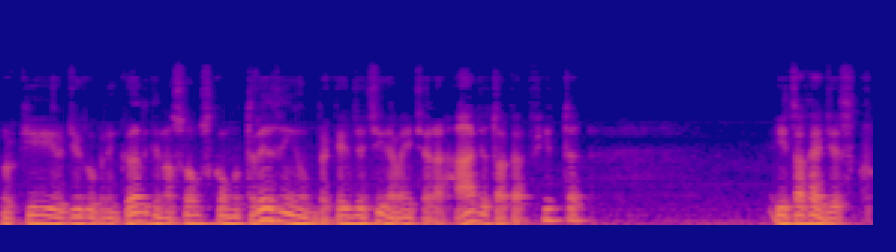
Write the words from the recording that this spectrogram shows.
Porque eu digo brincando que nós somos como três em um. Daquele de antigamente era rádio, toca-fita e toca-disco.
